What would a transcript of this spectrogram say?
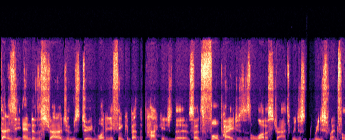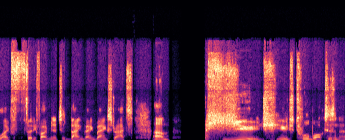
that is the end of the stratagems, dude. What do you think about the package? The so it's four pages. There's a lot of strats. We just we just went for like 35 minutes, just bang, bang, bang strats. Um, a huge, huge toolbox, isn't it?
